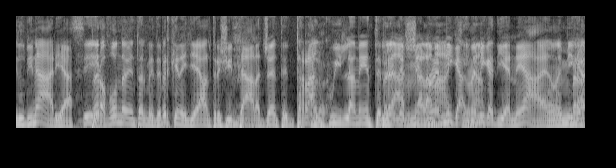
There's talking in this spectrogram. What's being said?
abitudinaria, Sì. però fondamentalmente perché nelle altre città la gente tranquillamente prende lascia la non è, mica, non è mica. DNA, eh, non, è mica,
